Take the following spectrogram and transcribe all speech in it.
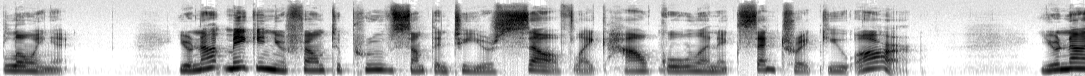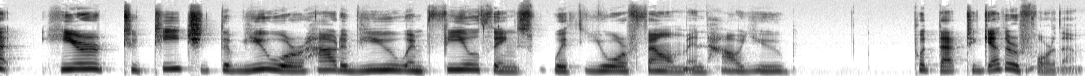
blowing it. You're not making your film to prove something to yourself, like how cool and eccentric you are. You're not here to teach the viewer how to view and feel things with your film and how you put that together for them.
